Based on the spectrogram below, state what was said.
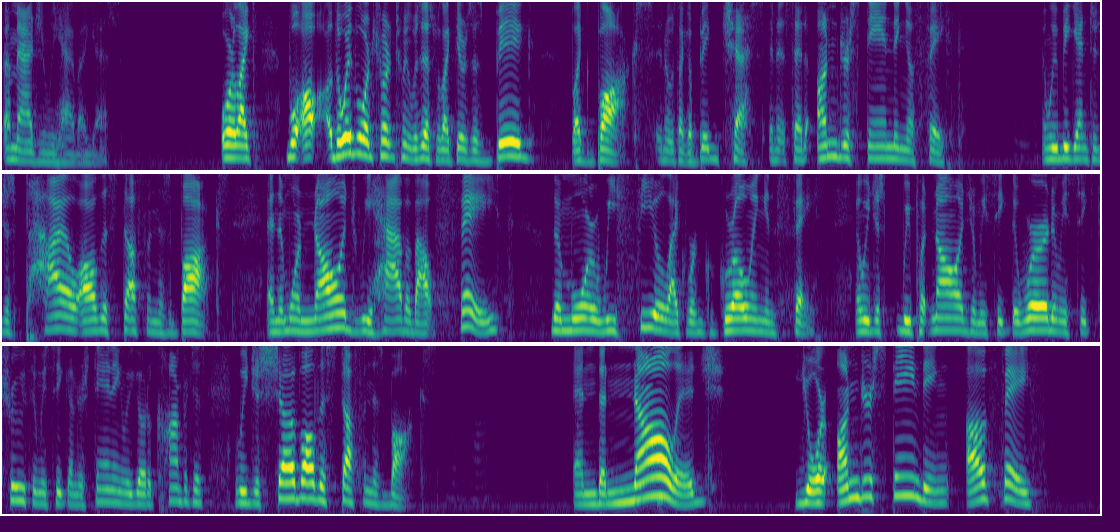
imagine we have i guess. Or like well uh, the way the lord showed it to me was this was like there's this big like box and it was like a big chest and it said understanding of faith and we began to just pile all this stuff in this box. And the more knowledge we have about faith, the more we feel like we're growing in faith. And we just we put knowledge and we seek the word and we seek truth and we seek understanding. We go to conferences and we just shove all this stuff in this box. Uh-huh. And the knowledge, your understanding of faith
